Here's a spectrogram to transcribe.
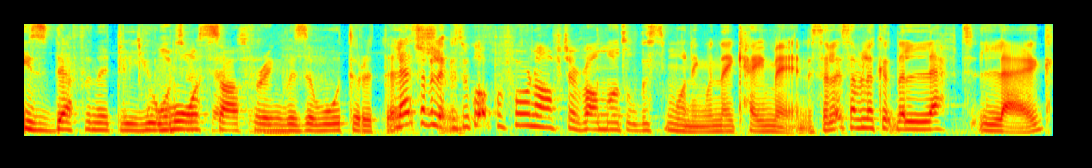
is definitely you Water more retention. suffering with the water retention. Let's have a look because we've got before and after of our model this morning when they came in. So let's have a look at the left leg.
